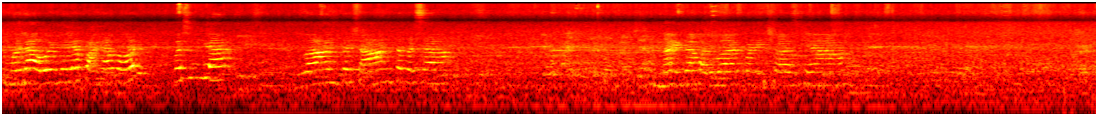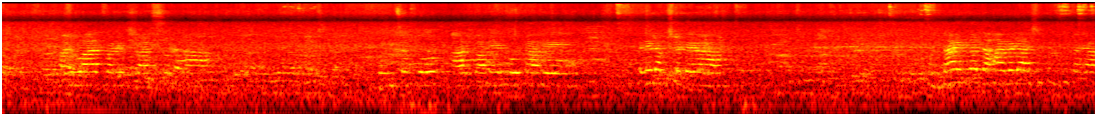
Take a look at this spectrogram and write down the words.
तुम्हाला आवडलेल्या पानावर बसून घ्या. निवांत शांत बसा. पुन्हा एकदा हळुवारपणे श्वास घ्या. हळुवारपणे श्वास सोडा. तुमचं पोट आत बाहेर होत आहे. इकडे लक्ष द्या. पुन्हा एकदा दहा वेळा अशी कृती करा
